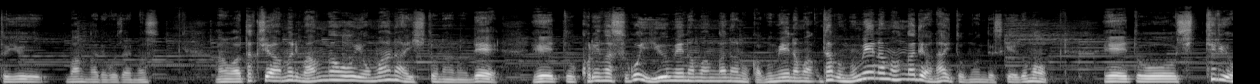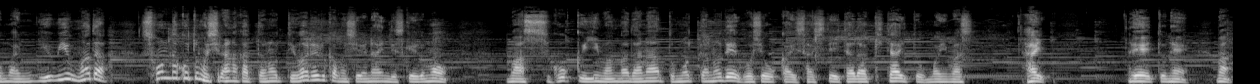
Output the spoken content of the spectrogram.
という漫画でございます。あの、私はあまり漫画を読まない人なので、えっ、と、これがすごい有名な漫画なのか、無名な漫画、多分無名な漫画ではないと思うんですけれども、えっ、と、知ってるよ、お前、指をまだそんなことも知らなかったのって言われるかもしれないんですけれども、まあ、すごくいい漫画だなと思ったので、ご紹介させていただきたいと思います。はい。えー、っとね、まあ、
